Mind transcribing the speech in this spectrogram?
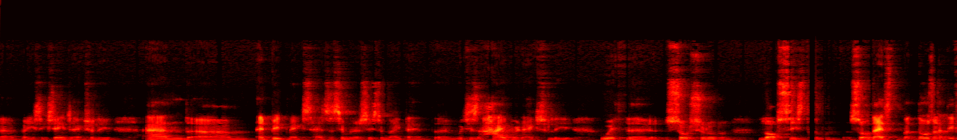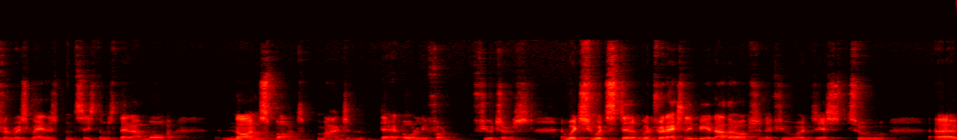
uh, based exchange actually, and um, and BitMEX has a similar system like that, uh, which is a hybrid actually with the social loss system. So that's but those are different risk management systems that are more non-spot margin. They're only for futures, which would still which would actually be another option if you were just to uh,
